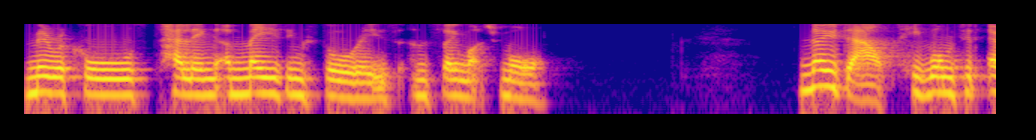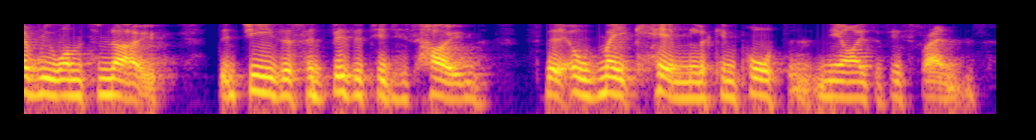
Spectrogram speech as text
miracles, telling amazing stories, and so much more. No doubt he wanted everyone to know that Jesus had visited his home so that it would make him look important in the eyes of his friends.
